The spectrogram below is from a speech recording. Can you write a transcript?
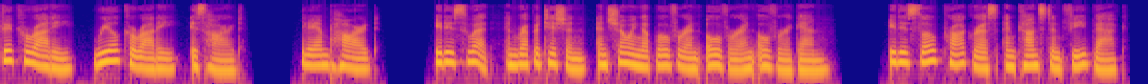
Good karate, real karate, is hard. Damned hard. It is sweat and repetition and showing up over and over and over again. It is slow progress and constant feedback.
